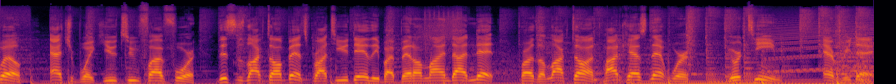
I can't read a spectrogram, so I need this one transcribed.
well at your boy Q254. This is Locked On Bets brought to you daily by betonline.net, part of the Locked On Podcast Network, your team every day.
